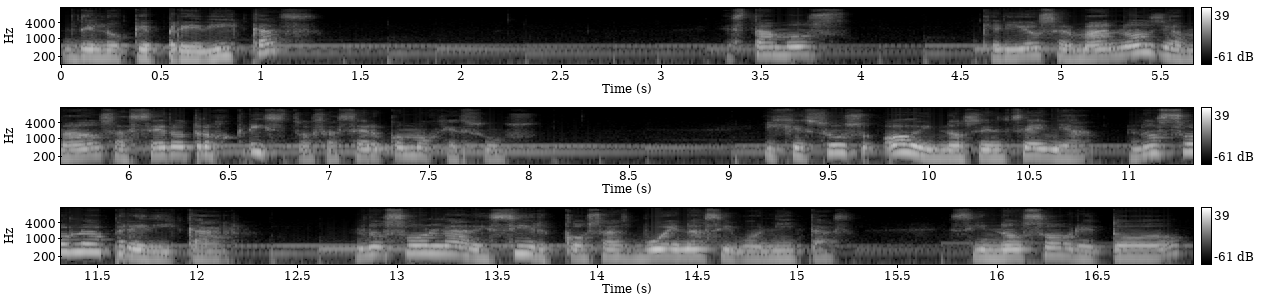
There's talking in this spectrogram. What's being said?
de lo que predicas. Estamos, queridos hermanos, llamados a ser otros Cristos, a ser como Jesús. Y Jesús hoy nos enseña no solo a predicar, no solo a decir cosas buenas y bonitas, sino sobre todo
